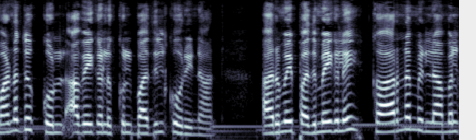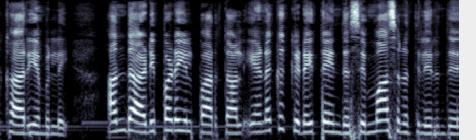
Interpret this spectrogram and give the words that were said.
மனதுக்குள் அவைகளுக்குள் பதில் கூறினான். அருமை பதுமைகளே காரணமில்லாமல் காரியமில்லை. அந்த அடிப்படையில் பார்த்தால் எனக்கு கிடைத்த இந்த சிம்மாசனத்திலிருந்து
